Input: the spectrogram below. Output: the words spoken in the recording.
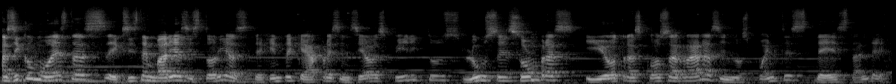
Así como estas, existen varias historias de gente que ha presenciado espíritus, luces, sombras y otras cosas raras en los puentes de esta aldea.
